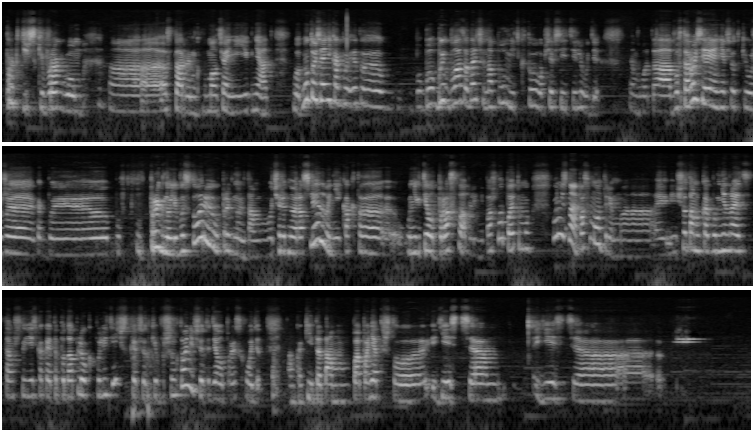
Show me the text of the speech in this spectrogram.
практически врагом э, Старлинг в «Молчании ягнят». Вот. Ну, то есть они как бы это была задача напомнить, кто вообще все эти люди. Вот. А во второй серии они все-таки уже как бы э, прыгнули в историю, прыгнули там в очередное расследование, и как-то у них дело по расслаблению пошло, поэтому, ну, не знаю, посмотрим. Еще там как бы мне нравится, там, что есть какая-то подоплека политическая, все-таки в Вашингтоне все это дело происходит. Там какие-то там, по- понятно, что есть эм, есть э,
